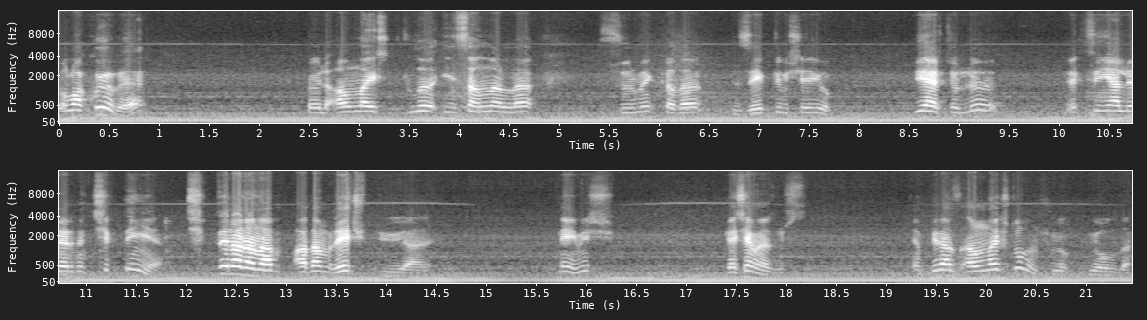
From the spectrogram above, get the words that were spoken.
Yol akıyor be. Böyle anlayışlı insanlarla sürmek kadar zevkli bir şey yok. Diğer türlü e, sinyal verdin çıktın ya. Çıktın adam, adam reç diyor yani. Neymiş? Geçemezmişsin. Yani biraz anlayışlı olun şu yo- yolda.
